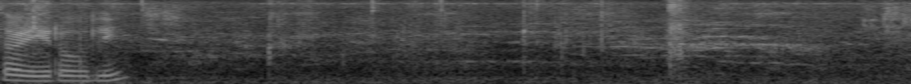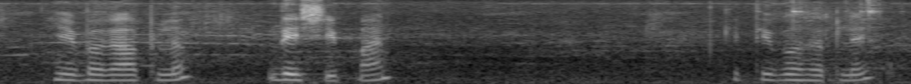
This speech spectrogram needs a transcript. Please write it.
सळी रोवली. हे बघा आपलं देशी पान. किती बहरले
